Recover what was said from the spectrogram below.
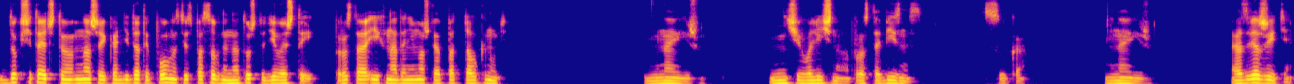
Док считает, что наши кандидаты полностью способны на то, что делаешь ты. Просто их надо немножко подтолкнуть». «Ненавижу. Ничего личного, просто бизнес. Сука. Ненавижу. Развяжите».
